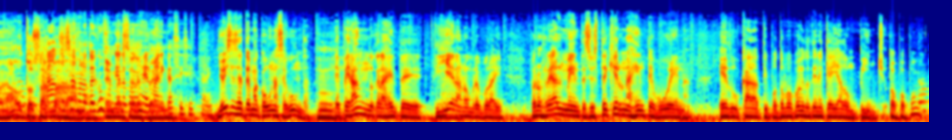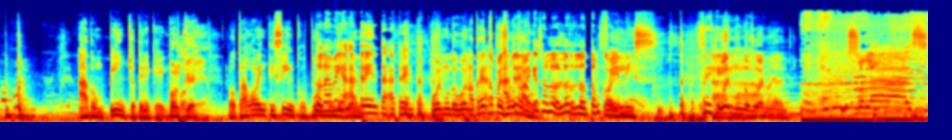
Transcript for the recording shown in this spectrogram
Autosama. Ah, Autosama lo estoy en confundiendo con. Germánica. Sí, sí. está bien. Yo hice ese tema con una segunda, Mm. esperando que la gente diera nombre por ahí. Pero realmente, si usted quiere una gente buena, educada, tipo Topo Point, usted tiene que ir a Don Pincho. Topopón. A Don Pincho tiene que ir. ¿Por ¿Por qué? Lo trago a 25. Todo Todavía el mundo a bueno. 30, a 30. Todo el mundo bueno. A 30 pesos a lo 30 trago. que son los, los, los Tom Collins. Feliz. Sí. Todo el mundo bueno ahí adentro. Son las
